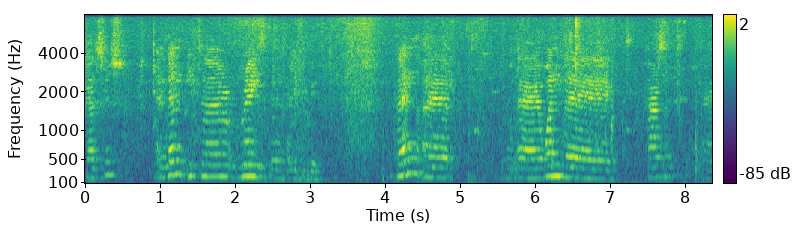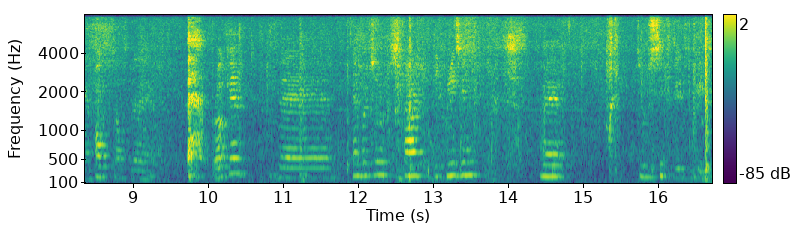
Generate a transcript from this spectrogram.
Celsius, and then it uh, raised a, little bit. Then, uh, uh, when the uh, popped off the rocket, the temperature started decreasing uh, to 60 degrees.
